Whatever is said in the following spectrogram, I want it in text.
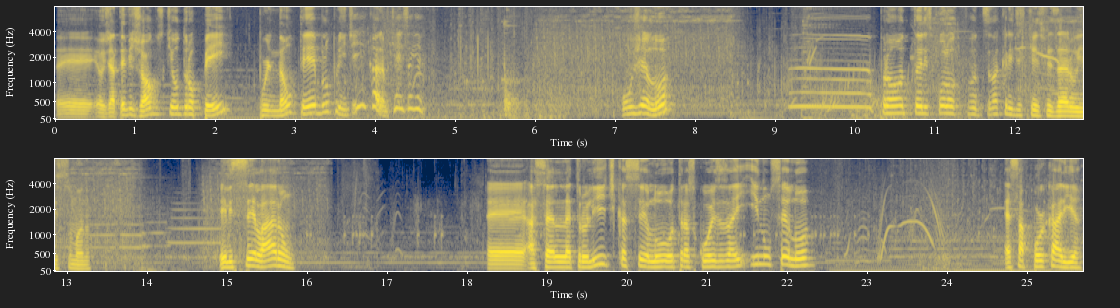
É, eu já teve jogos que eu dropei por não ter blueprint. Ih, caramba, o que é isso aqui? Congelou. Ah, pronto, eles colocam... Putz, eu não acredito que eles fizeram isso, mano. Eles selaram é, a célula eletrolítica, selou outras coisas aí e não selou essa porcaria.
